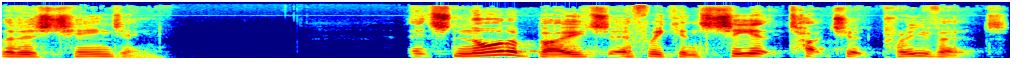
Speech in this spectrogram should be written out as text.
that is changing. It's not about if we can see it, touch it, prove it.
